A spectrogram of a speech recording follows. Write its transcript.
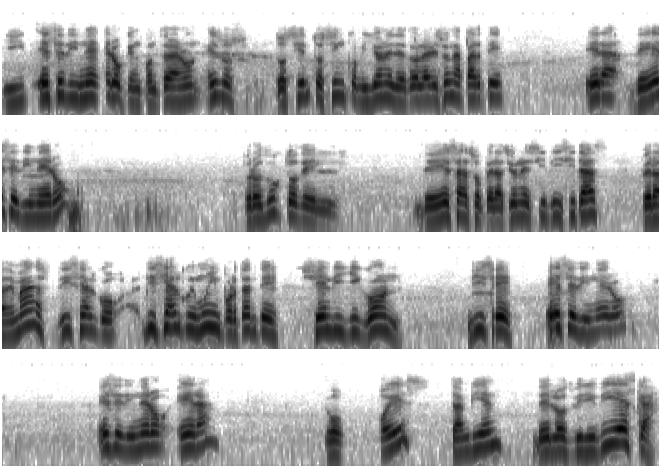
Y ese dinero que encontraron, esos 205 millones de dólares, una parte era de ese dinero, producto del, de esas operaciones ilícitas, pero además dice algo, dice algo muy importante Shelly Gigón, dice, ese dinero, ese dinero era o, es también de los Viribiesca.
